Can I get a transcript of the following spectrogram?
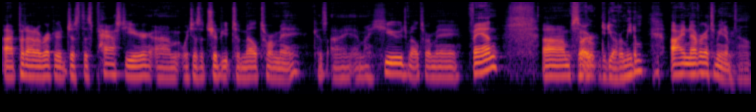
I put out a record just this past year, um, which is a tribute to Mel Torme because I am a huge Mel Torme fan. Um, so Ever- did you ever meet him? I never got to meet him, Oh,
